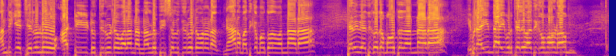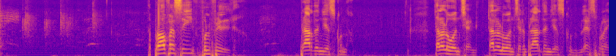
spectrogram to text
అందుకే జనులు అటు ఇటు తిరగటం వలన నల్లు దిశలు తిరుగుట వలన జ్ఞానం అధికమవుతుంది అన్నాడా? తెలివి అధికమవుతుంది అన్నాడా? ఇప్పుడు అయిందా? ఇప్పుడు తెలివి అధికమవడం? ద ప్రాఫెసీ ఫుల్ఫిల్డ్ ప్రార్థన చేసుకుందాం. తలలు వంచండి. తలలు వంచండి. ప్రార్థన చేసుకుందాం. Let's pray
